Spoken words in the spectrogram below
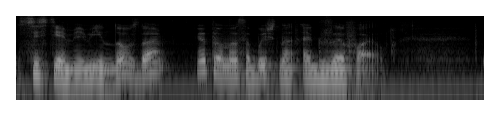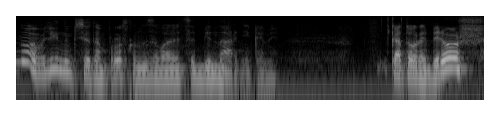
системе Windows, да, это у нас обычно exe файл. Ну а в Linux там просто называются бинарниками, которые берешь,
